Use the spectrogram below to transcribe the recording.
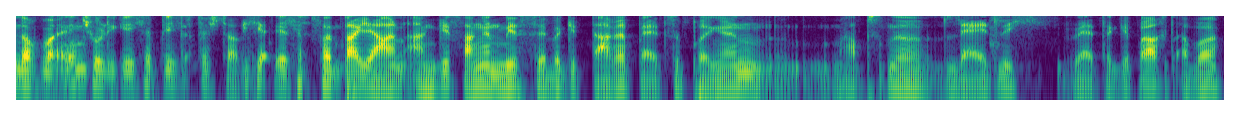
Nochmal, entschuldige, ich habe dich verstanden. Ich, ich habe vor ein paar Jahren angefangen, mir selber Gitarre beizubringen, habe es nur leidlich weitergebracht, aber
